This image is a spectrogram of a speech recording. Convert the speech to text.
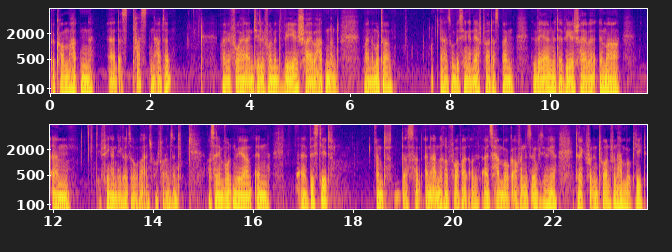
bekommen hatten, äh, das Tasten hatte, weil wir vorher ein Telefon mit Wählscheibe hatten und meine Mutter äh, so ein bisschen genervt war, dass beim Wählen mit der Wählscheibe immer ähm, die Fingernägel so beansprucht worden sind. Außerdem wohnten wir in äh, Wistedt und das hat eine andere Vorwahl als Hamburg, auch wenn es irgendwie so hier direkt vor den Toren von Hamburg liegt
